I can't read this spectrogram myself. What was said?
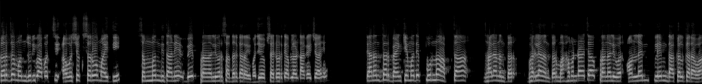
कर्ज मंजुरीबाबतची आवश्यक सर्व माहिती संबंधिताने वेब प्रणालीवर सादर करावी. म्हणजे वेबसाईट वरती आपल्याला टाकायची आहे. त्यानंतर बँकेमध्ये पूर्ण हप्ता झाल्यानंतर भरल्यानंतर महामंडळाच्या प्रणालीवर ऑनलाईन क्लेम दाखल करावा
